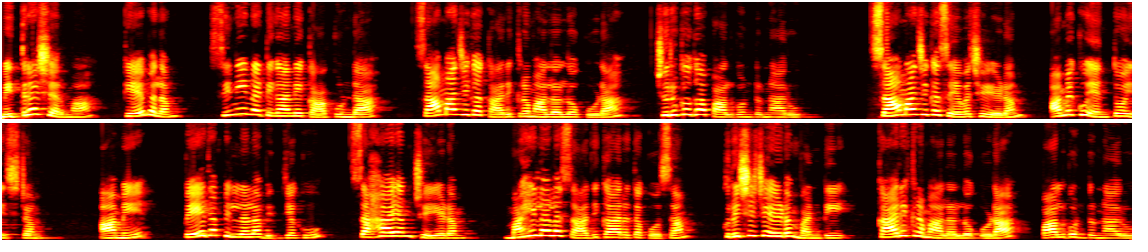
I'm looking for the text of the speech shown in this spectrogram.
మిత్రా శర్మ కేవలం సినీ నటిగానే కాకుండా సామాజిక కార్యక్రమాలలో కూడా చురుకుగా పాల్గొంటున్నారు. సామాజిక సేవ చేయడం ఆమెకు ఎంతో ఇష్టం. ఆమె పేద పిల్లల విద్యకు సహాయం చేయడం మహిళల సాధికారత కోసం కృషి చేయడం వంటి కార్యక్రమాలలో కూడా పాల్గొంటున్నారు.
